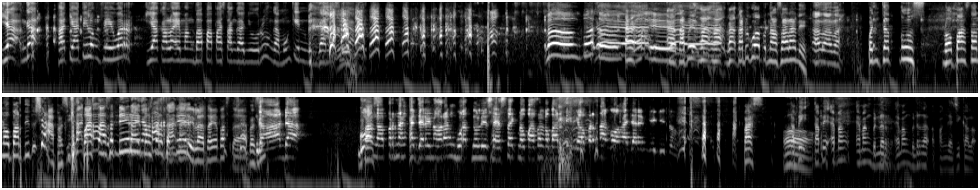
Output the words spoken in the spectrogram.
Ya, enggak. Hati-hati loh viewer. Ya kalau emang bapak pasta nggak nyuruh, nggak mungkin ganas ya. Long, bolong. eh, eh, tapi nggak nggak nggak tapi gua penasaran nih. Apa-apa? Pencetus no pasta no party itu siapa sih? Nggak Pasta tahu. sendiri, Tanya pasta pasta, sendiri tanya. lah, tanya pasta. Siapa sih? gak ada. Gua Pas. nggak pernah ngajarin orang buat nulis hashtag no pasal no party. Gak pernah gua ngajarin kayak gitu. Pas. Oh. Tapi tapi emang emang bener, emang bener apa enggak sih kalau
